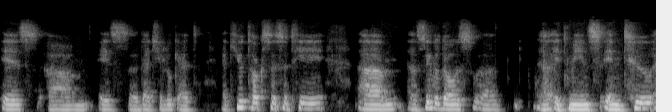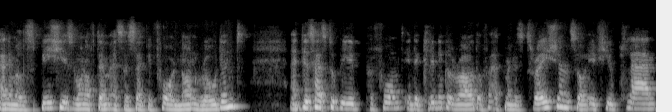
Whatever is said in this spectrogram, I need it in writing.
is, um, is that you look at acute toxicity. Um, a single dose, uh, it means in two animal species, one of them, as I said before, non-rodent. And this has to be performed in the clinical route of administration. So if you plan,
